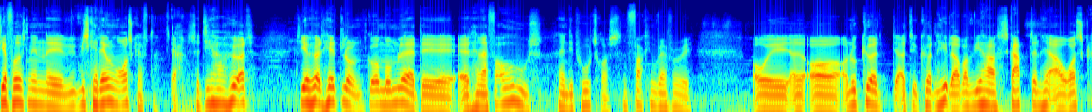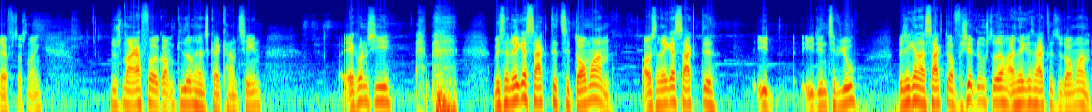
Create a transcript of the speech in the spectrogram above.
de har fået sådan en, øh, vi- vi skal lave nogle overskrifter. Ja. Så de har hørt, de har hørt Hedlund gå og mumle, at, øh, at han er fra Aarhus, Sandy Putros, en fucking referee. Og, øh, og, og nu kører, de, de kører den helt op, og vi har skabt den her overskrift og sådan noget. Ikke? Nu snakker folk om, gider om han skal i karantæne. Jeg kan kun sige, hvis han ikke har sagt det til dommeren, og hvis han ikke har sagt det i, i et interview, hvis ikke han har sagt det officielt nogen steder, og han ikke har sagt det til dommeren,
